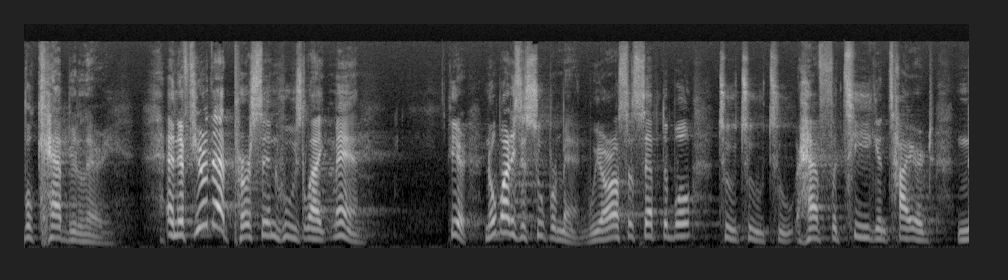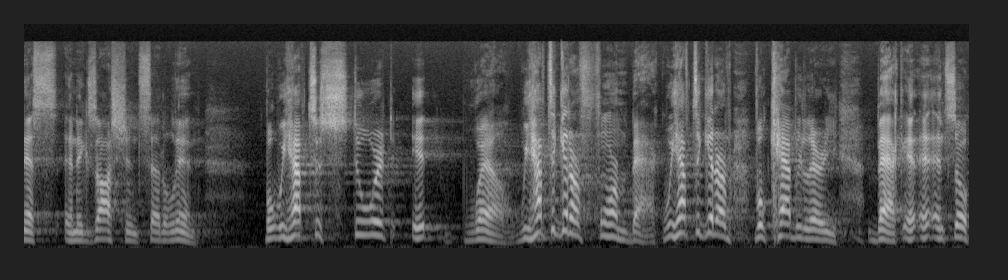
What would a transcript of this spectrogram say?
vocabulary? And if you're that person who's like, man, here, nobody's a Superman. We are all susceptible to, to, to have fatigue and tiredness and exhaustion settle in. But we have to steward it well. We have to get our form back. We have to get our vocabulary back. And, and, so,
